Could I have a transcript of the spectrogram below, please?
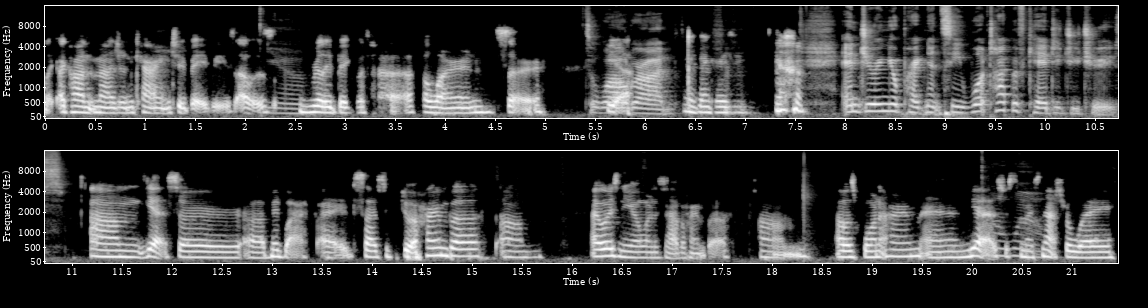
like I can't imagine carrying two babies. I was Yeah. really big with her alone, so It's a wild ride. it's been crazy. And during your pregnancy, what type of care did you choose? Um, yeah, so uh, midwife. I decided to do a home birth. Um, I always knew I wanted to have a home birth. Um, I was born at home, and yeah, it's Oh, just the most natural way.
